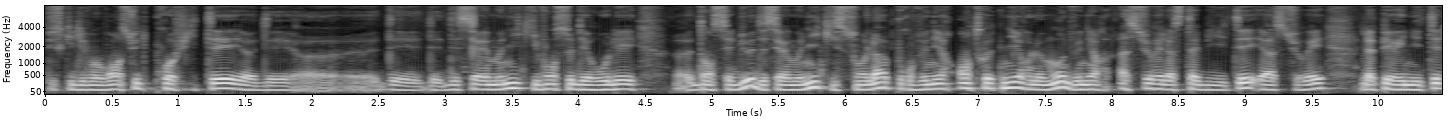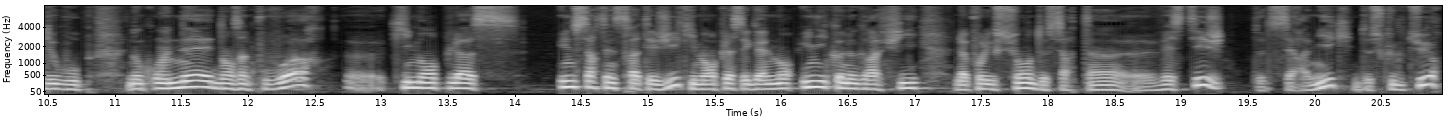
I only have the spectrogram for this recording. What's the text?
puisqu'ils vont ensuite profiter euh, des, des, cérémonies qui vont se dérouler dans ces lieux, des cérémonies qui sont là pour venir entretenir le monde, venir assurer la stabilité et assurer la pérennité du groupe. Donc on est dans un pouvoir qui met en place une certaine stratégie qui met en place également une iconographie, la production de certains euh, vestiges de céramique, de sculpture,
